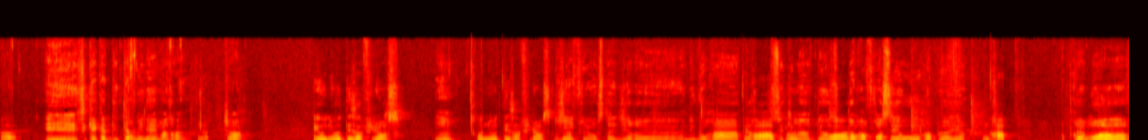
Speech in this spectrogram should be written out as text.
Ouais. Et c'est quelqu'un de déterminé, Madran. Ouais. Tu vois Et au niveau de tes influences Hmm? Au niveau de tes influences, Des qui influences, c'est-à-dire euh, au niveau rap, Rap, ce qui m'influence ouais. dans le rap français ou rap ailleurs? Rap. Après, moi,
